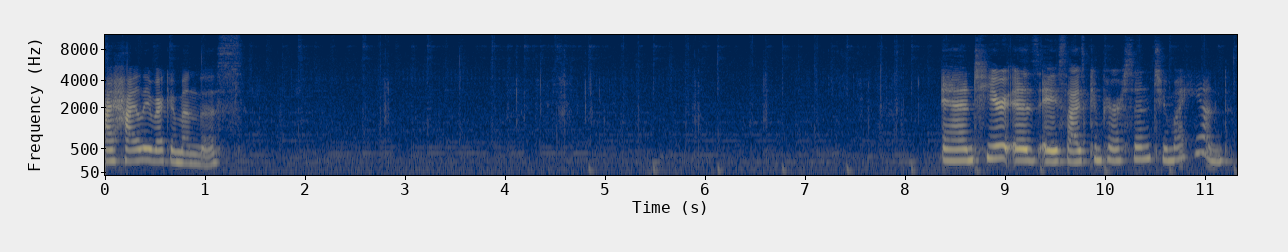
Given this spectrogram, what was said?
I highly recommend this. And here is a size comparison to my hand.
